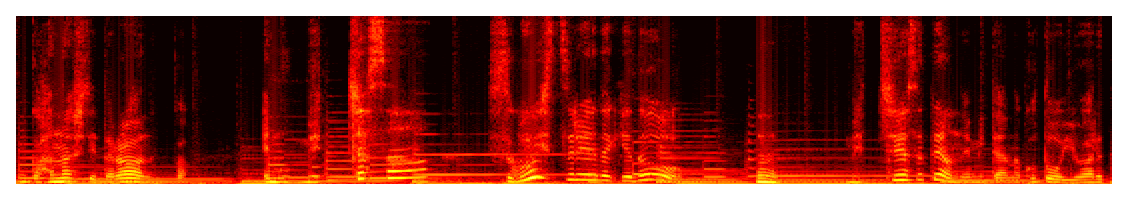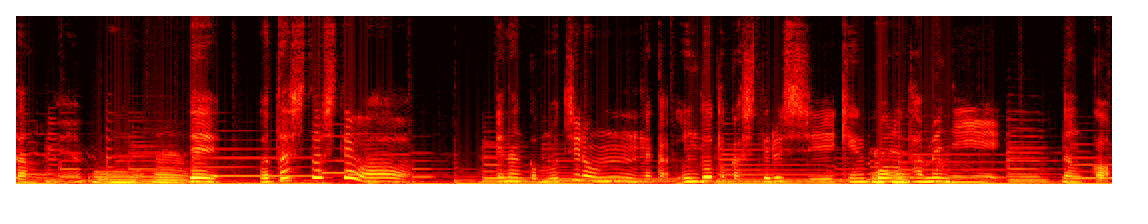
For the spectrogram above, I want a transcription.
なんか話してたらなんか「えもうめっちゃさすごい失礼だけど、うんめっちゃ痩せたよね」みたいなことを言われたのね。うんうん。で私としてはえなんかもちろんなんか運動とかしてるし健康のためになんか、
